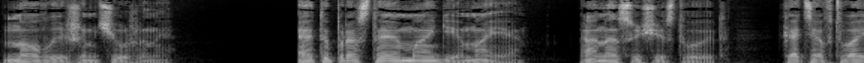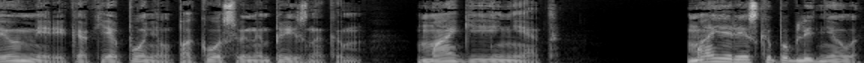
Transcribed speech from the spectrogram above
новые жемчужины. Это простая магия, Майя. Она существует. Хотя в твоем мире, как я понял по косвенным признакам, магии нет. Майя резко побледнела.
